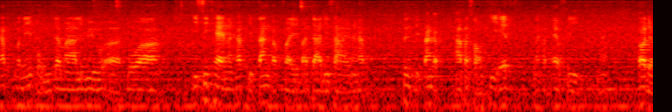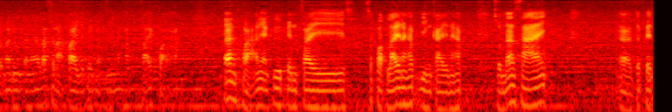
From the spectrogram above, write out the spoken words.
ครับวันนี้ผมจะมารีวิวตัว Easy Can นะครับ ติดตั้งกับไฟบาจาดีไซน์นะครับ ซึ่งติดตั้งกับ r 2 GS นะครับ LC นะก็เดี๋ยวมาดูกันนะลักษณะไฟจะเป็นแบบนี้นะครับ ซ้ายขวา ด้านขวาเนี่ยคือเป็นไฟสปอตไลท์นะครับ ยิงไกลนะครับ ส่วนด้านซ้ายจะเป็น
